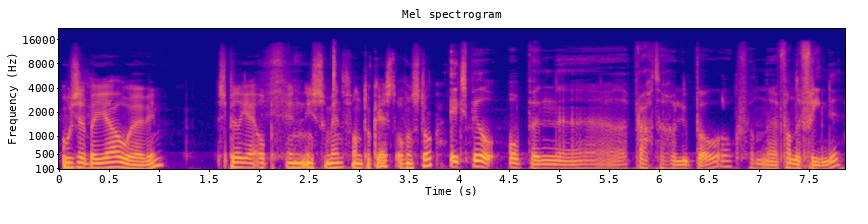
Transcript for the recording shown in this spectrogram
Hoe is het bij jou, eh, Wim? Speel jij op een instrument van het orkest of een stok? Ik speel op een eh, prachtige Lupo ook van, eh, van de vrienden.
